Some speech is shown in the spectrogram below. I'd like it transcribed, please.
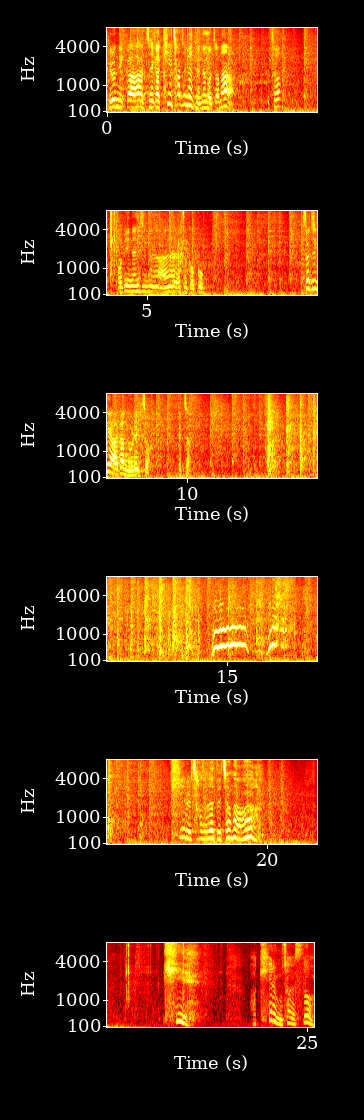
그러니까 제가 키 찾으면 되는 거잖아. 그쵸? 어디 있는지는 안 알려줄 거고. 솔직히 아까 놀랬죠? 그쵸? 키를 찾아야 되잖아. 키. 아, 키를 못 찾겠어.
